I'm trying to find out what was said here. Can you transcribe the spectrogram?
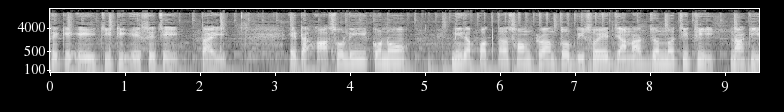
থেকে এই চিঠি এসেছে, তাই এটা আসলেই কোনো নিরাপত্তা সংক্রান্ত বিষয়ে জানার জন্য চিঠি নাকি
